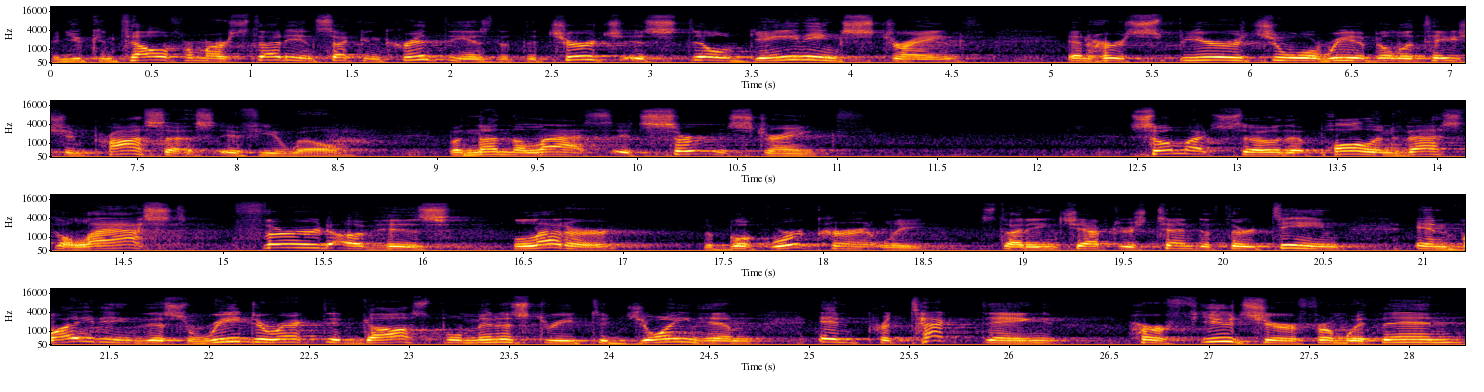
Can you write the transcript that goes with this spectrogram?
And you can tell from our study in Second Corinthians that the church is still gaining strength in her spiritual rehabilitation process, if you will but nonetheless, it's certain strength. So much so that Paul invests the last third of his letter, the book we're currently studying, chapters 10 to 13, inviting this redirected gospel ministry to join him in protecting her future from within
